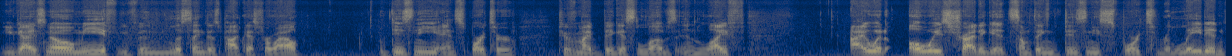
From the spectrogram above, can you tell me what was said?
You guys know me if you've been listening to this podcast for a while. Disney and sports are two of my biggest loves in life. I would always try to get something Disney sports related.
